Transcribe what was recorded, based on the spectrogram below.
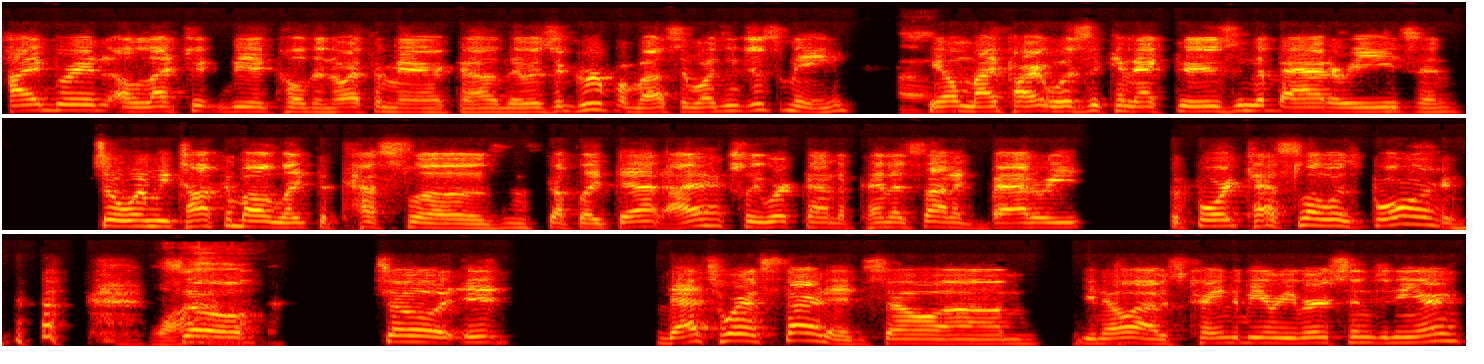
hybrid electric vehicle to North America. There was a group of us. It wasn't just me. Oh. You know, my part was the connectors and the batteries. And so when we talk about like the Teslas and stuff like that, I actually worked on the Panasonic battery before Tesla was born. wow. So so it that's where it started. So, um, you know, I was trained to be a reverse engineer.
